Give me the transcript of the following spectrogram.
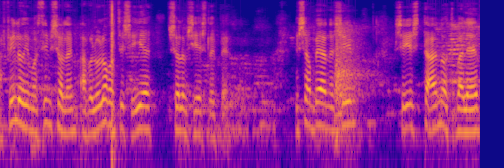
אפילו אם עושים שולם, אבל הוא לא רוצה שיהיה שולם שיש לפה. יש הרבה אנשים שיש טענות בלב,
